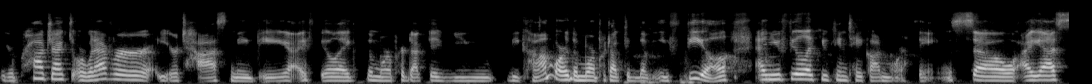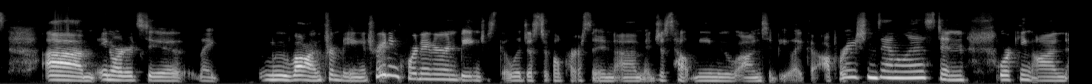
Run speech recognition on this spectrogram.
your project or whatever your task may be i feel like the more productive you become or the more productive that you feel and you feel like you can take on more things. So i guess um, in order to like move on from being a training coordinator and being just a logistical person. Um, it just helped me move on to be like an operations analyst and working on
